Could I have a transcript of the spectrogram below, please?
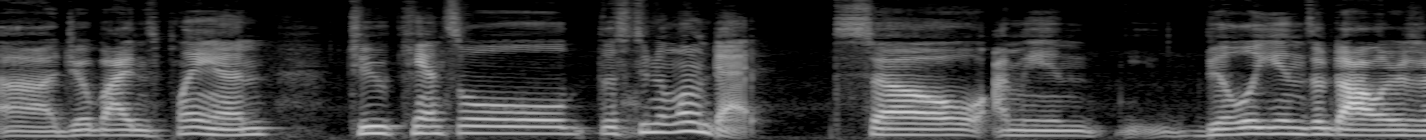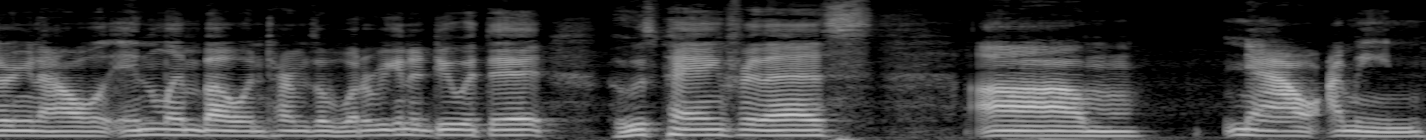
uh, Joe Biden's plan to cancel the student loan debt. So, I mean, billions of dollars are you know in limbo in terms of what are we going to do with it? Who's paying for this? Um, now, I mean,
